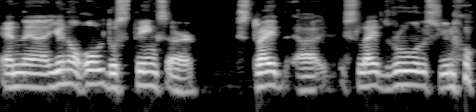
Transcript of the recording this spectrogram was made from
And, uh, you know, all those things are stride uh, slide rules you know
